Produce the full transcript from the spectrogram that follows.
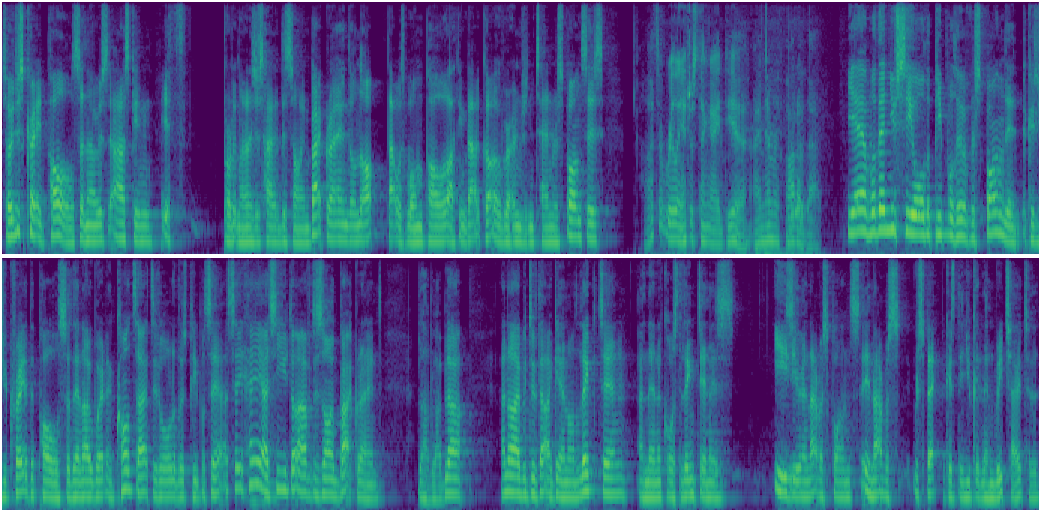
So I just created polls and I was asking if product managers had a design background or not. That was one poll. I think that got over 110 responses. Oh, that's a really interesting idea. I never thought of that. Yeah, well, then you see all the people who have responded because you created the poll. So then I went and contacted all of those people. Say, I say, hey, I mm-hmm. see you don't have a design background, blah blah blah, and I would do that again on LinkedIn. And then of course LinkedIn is easier in that response in that res- respect because then you can then reach out to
